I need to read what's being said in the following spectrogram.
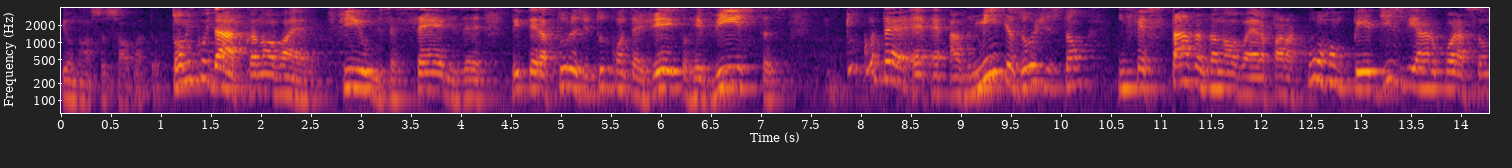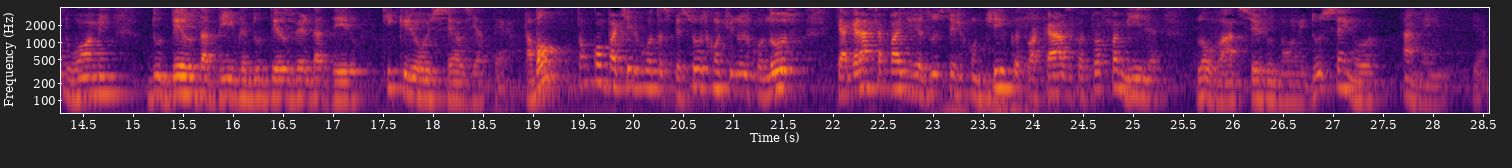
e o nosso Salvador. Tome cuidado com a nova era. Filmes, é séries, é literaturas de tudo quanto é jeito, revistas, tudo quanto é, é, é as mídias hoje estão infestadas da nova era para corromper, desviar o coração do homem do Deus da Bíblia, do Deus verdadeiro que criou os céus e a terra. Tá bom? Então compartilhe com outras pessoas, continue conosco, que a graça e a paz de Jesus esteja contigo, com a tua casa, com a tua família. Louvado seja o nome do Senhor. Amém e amém.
